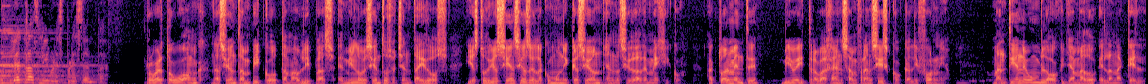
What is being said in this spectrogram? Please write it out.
Letras Libres presenta. Roberto Wong nació en Tampico, Tamaulipas, en 1982 y estudió Ciencias de la Comunicación en la Ciudad de México. Actualmente vive y trabaja en San Francisco, California. Mantiene un blog llamado El Anaquel.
